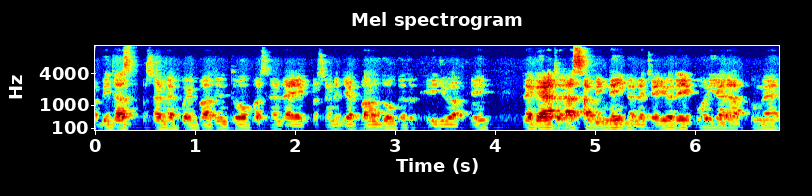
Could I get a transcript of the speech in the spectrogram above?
अभी दस परसेंट है कोई बात नहीं दो परसेंट है एक परसेंट है जब बंद होगा तो फिर जो आपने लगाया तो ऐसा भी नहीं करना चाहिए। और एक और यार आपको मैं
